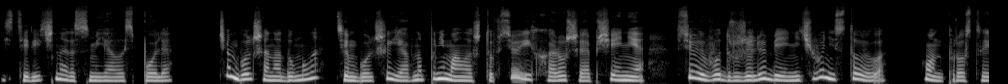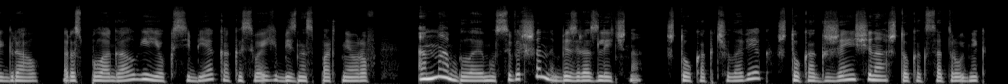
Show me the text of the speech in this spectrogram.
истерично рассмеялась Поля. Чем больше она думала, тем больше явно понимала, что все их хорошее общение, все его дружелюбие ничего не стоило. Он просто играл, располагал ее к себе, как и своих бизнес-партнеров. Она была ему совершенно безразлична. Что как человек, что как женщина, что как сотрудник.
